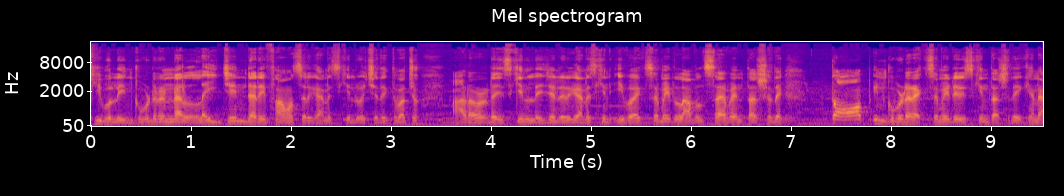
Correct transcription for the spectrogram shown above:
কী বলে ইনকুবেটারের না লেজেন্ডারি ফামাসের গান স্কিন রয়েছে, দেখতে পাচ্ছ? আঠারোটা skin legendary gun skin evo X M eight level seven তার সাথে টপ ইনকুবেটার এক্সামেডের স্কিন তার সাথে এখানে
